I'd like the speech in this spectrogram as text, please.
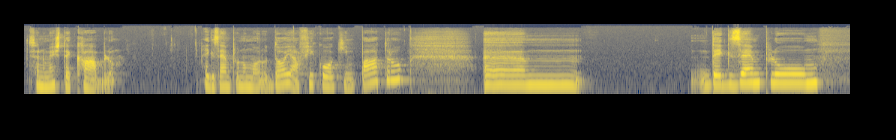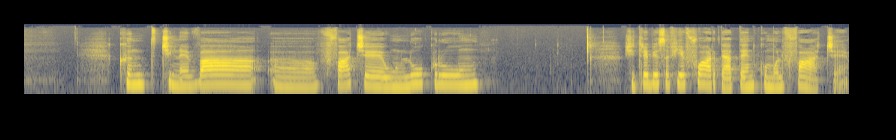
Se numește cablu. Exemplu numărul 2, a fi cu ochii în patru. Um, de exemplu, când cineva uh, face un lucru și trebuie să fie foarte atent cum îl face.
